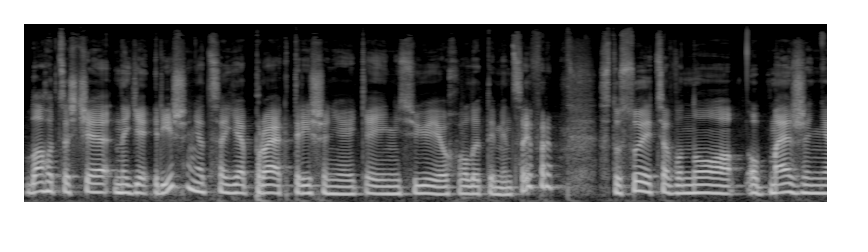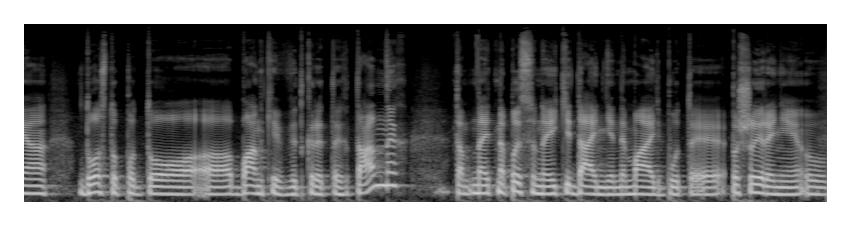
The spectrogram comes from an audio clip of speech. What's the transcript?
Благо, це ще не є рішення, це є проект рішення, яке ініціює ухвалити Мінцифри. Стосується воно обмеження доступу до е, банків відкритих даних. Там навіть написано, які дані не мають бути поширені у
